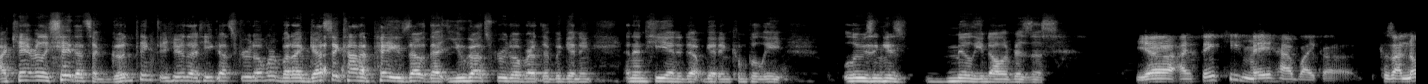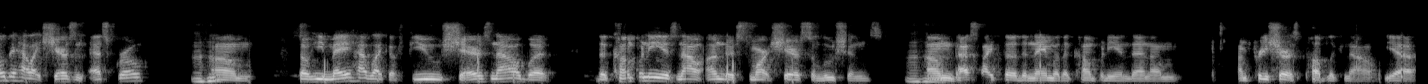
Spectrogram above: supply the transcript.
I can't really say that's a good thing to hear that he got screwed over, but I guess it kind of pays out that you got screwed over at the beginning and then he ended up getting completely losing his million dollar business. Yeah, I think he may have like a because I know they had like shares in escrow. Mm-hmm. Um, so he may have like a few shares now, but the company is now under Smart Share Solutions. Mm-hmm. Um, that's like the the name of the company, and then um, I'm pretty sure it's public now. Yeah.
